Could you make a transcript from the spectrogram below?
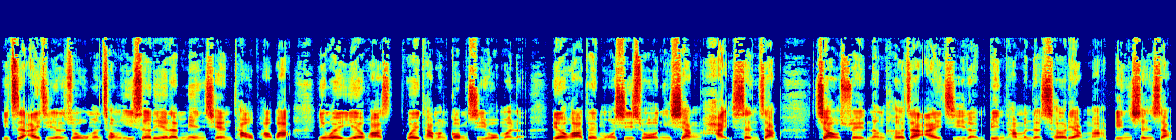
以致埃及人说：“我们从以色列人面前逃跑吧，因为耶和华为他们攻击我们了。”耶和华对摩西说：“你向海伸杖，叫水能合在埃及人并他们的车辆马兵身上。”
